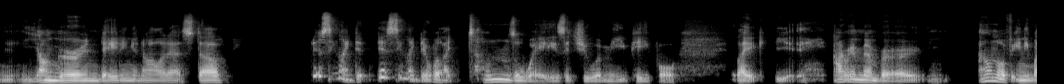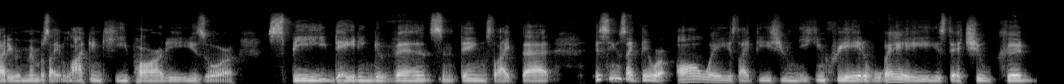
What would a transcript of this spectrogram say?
younger and dating and all of that stuff, it seemed like it seemed like there were like tons of ways that you would meet people. Like I remember, I don't know if anybody remembers like lock and key parties or speed dating events and things like that. It seems like there were always like these unique and creative ways that you could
